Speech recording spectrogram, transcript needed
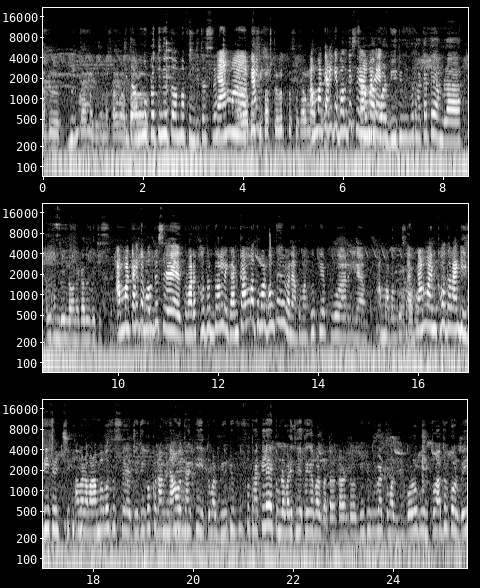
আদু কম হইতেছে না সালমা কিন্তু আম্মু প্রতিনিয়ত আম্মা ফোন দিতেছে। হ্যাঁ, আম্মা আরও কাল- বেশি কষ্ট করতেছে সালমা। আম্মা কালকে বলতেছে সালমা পর বিউটি থাকাতে আমরা আলহামদুলিল্লাহ অনেক আদর পেতেছি আম্মা কালকে বলতেছে তোমার খদর দল লেগে। আমি আম্মা তোমার বলতে হবে না তোমার হুকিয়ে পুয়ার ইয়া। আম্মা বলতেছে আমি আম্মা আমি খদর আগেই দিয়ে ফেলছি। আবার আমার আম্মা বলতেছে যদি কখনো আমি নাও থাকি তোমার বিউটি ফুফু থাকলে তোমরা বাড়িতে যেতে পারবা। তার কারণ তোমার বিউটি ফুফু তোমার বড় বোন তো আদর করবেই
